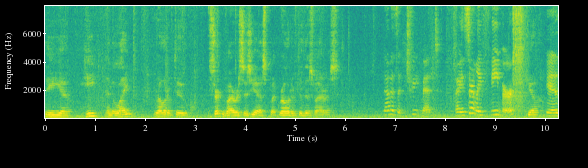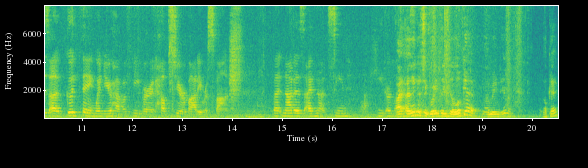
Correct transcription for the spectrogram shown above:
the uh, heat and the light relative to certain viruses, yes, but relative to this virus? Not as a treatment. I mean, certainly fever Yeah. is a good thing when you have a fever. It helps your body respond. But not as, I've not seen heat or light. I, I think it's a great thing to look at. I mean, you know, okay?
